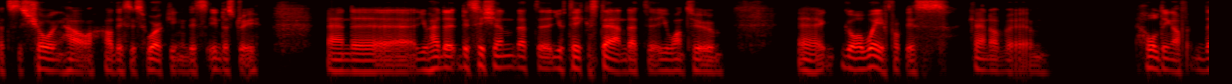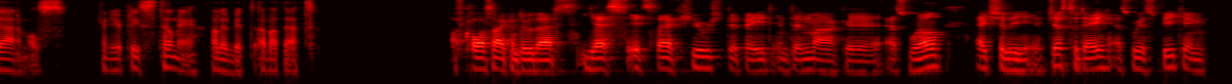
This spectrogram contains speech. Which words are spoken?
that's showing how how this is working in this industry and uh, you had a decision that uh, you take a stand that uh, you want to go away from this kind of um, holding of the animals. Can you please tell me a little bit about that? Of course, I can do that. Yes, it's a huge debate in Denmark uh, as well. Actually, just today, as we're speaking,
